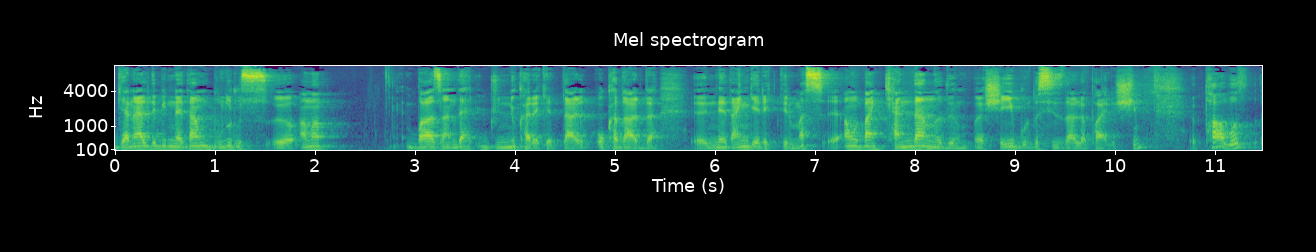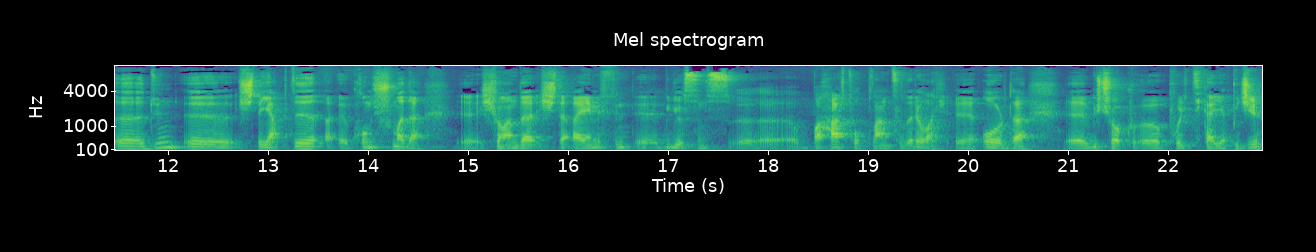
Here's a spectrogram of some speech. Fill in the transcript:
genelde bir neden buluruz ama bazen de günlük hareketler o kadar da e, neden gerektirmez. E, ama ben kendi anladığım e, şeyi burada sizlerle paylaşayım. Powell dün işte yaptığı konuşmada şu anda işte IMF'in biliyorsunuz bahar toplantıları var. Orada birçok politika yapıcı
